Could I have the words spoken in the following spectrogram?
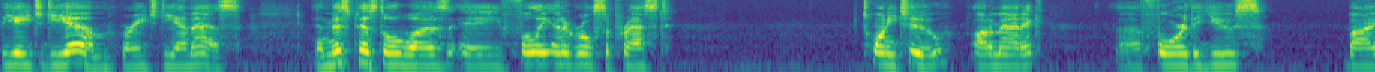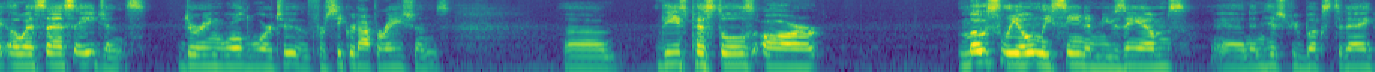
the HDM or HDMS. And this pistol was a fully integral suppressed 22 automatic uh, for the use by OSS agents during World War II for secret operations. Uh, these pistols are mostly only seen in museums and in history books today.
